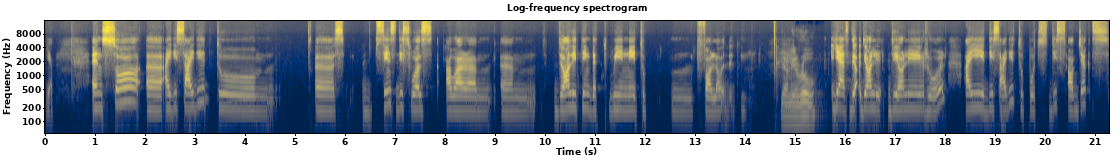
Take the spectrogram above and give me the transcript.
yeah and so uh, i decided to um, uh, since this was our um, um, the only thing that we need to um, follow the only rule? Yes the, the only the only rule i decided to put these objects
